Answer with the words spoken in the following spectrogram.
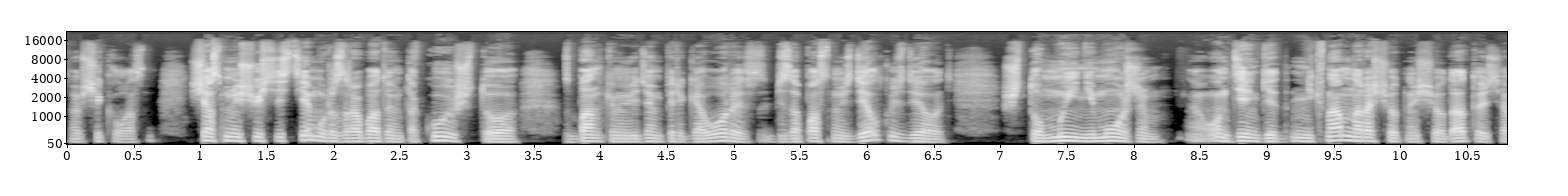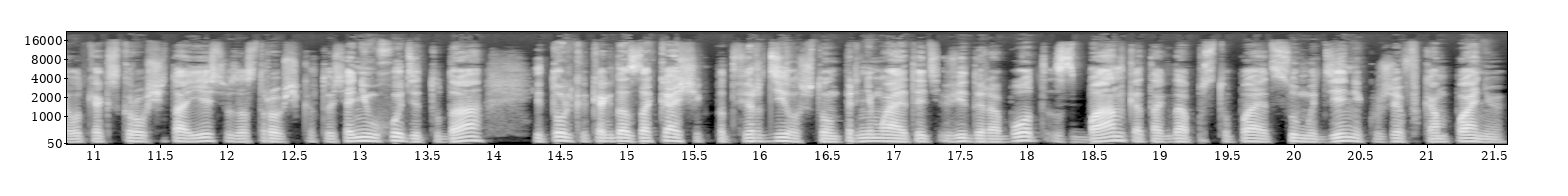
Вообще классно. Сейчас мы еще систему разрабатываем такую, что с банками ведем переговоры, безопасную сделку сделать, что мы не можем... Он деньги не к нам на расчетный счет, да, то есть, а вот как скров счета есть у застройщиков, то есть они уходят туда, и только когда заказчик подтвердил, что он принимает эти виды работ, с банка тогда поступает сумма денег уже в компанию.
